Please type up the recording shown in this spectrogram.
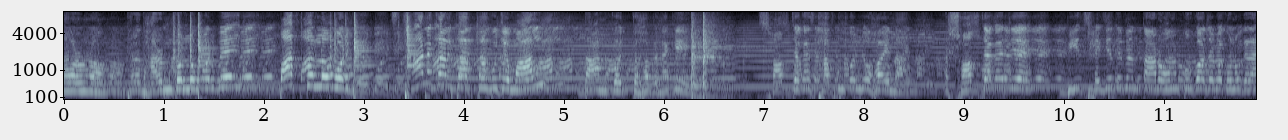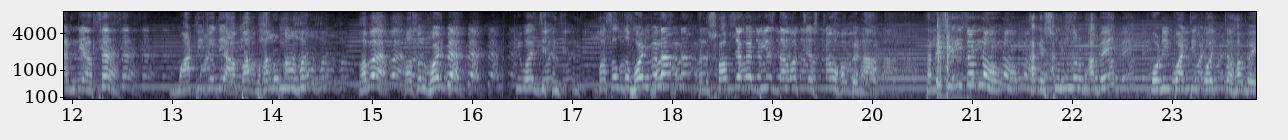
মরণং। তাহলে ধারণ করল মরবে, পাত করল মরবে। স্থানকাল পাত্র বুঝে মাল দান করতে হবে নাকি? সব জায়গায় স্থাপন করলেও হয় না। আর সব জায়গায় যে বীজ ফেলে দেবেন, তার অঙ্কুর গজাবে কোনো গ্যারান্টি আছে? মাটি যদি আবাদ ভালো না হয়, হবে? ফসল ভরবে? কি বলছেন? ফসল তো ভরবে না। তাহলে সব জায়গায় বীজ দেওয়ার চেষ্টাও হবে না। তাহলে সেই জন্য আগে সুন্দরভাবে পরিপাটি করতে হবে,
